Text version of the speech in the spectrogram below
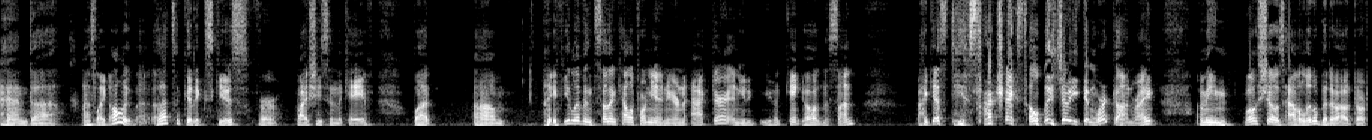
And, uh, I was like, oh, that's a good excuse for why she's in the cave. But, um, if you live in Southern California and you're an actor and you, you can't go out in the sun, I guess Star Trek's the only show you can work on, right? I mean, most shows have a little bit of outdoor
